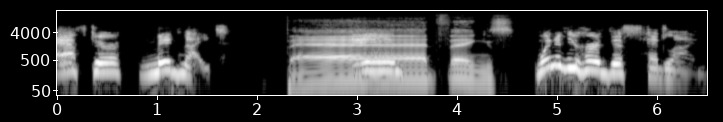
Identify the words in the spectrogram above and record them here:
after midnight. Bad things. When have you heard this headline?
